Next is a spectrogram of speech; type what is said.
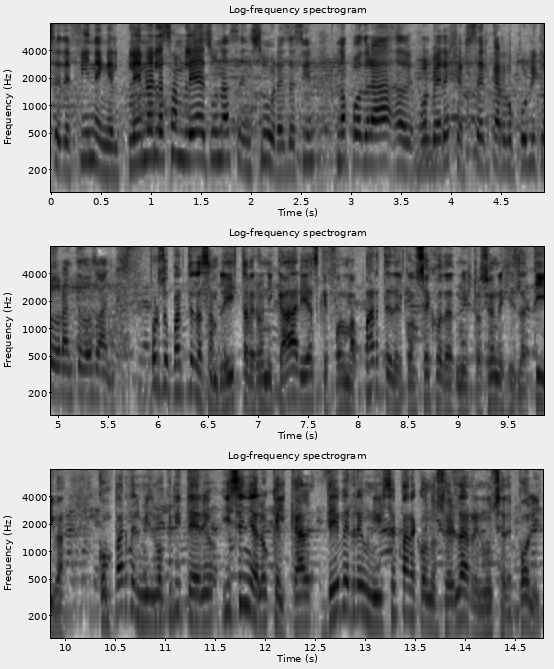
se define en el Pleno de la Asamblea, es una censura, es decir, no podrá eh, volver a ejercer cargo público durante dos años. Por su parte, la asambleísta Verónica Arias que forma parte del Consejo de Administración Legislativa, comparte el mismo criterio y señaló que el CAL debe reunirse para conocer la renuncia de Polit.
